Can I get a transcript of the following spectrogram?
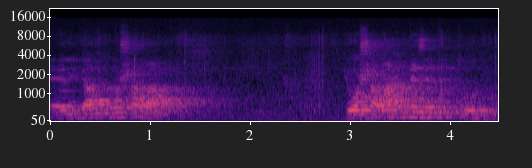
é ligado com Oxalá. E o Oxalá representa o todo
